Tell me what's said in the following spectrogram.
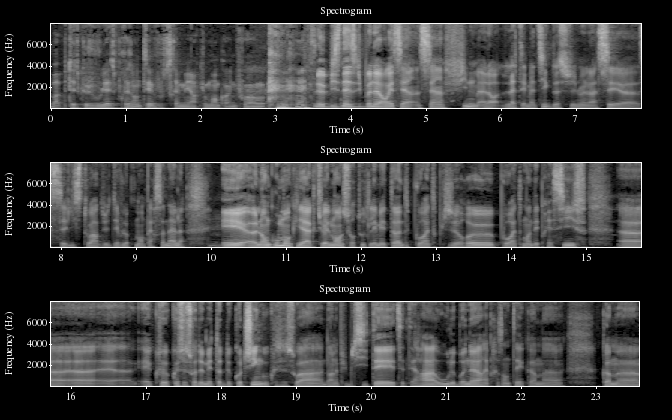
bah, peut-être que je vous laisse présenter, vous serez meilleur que moi encore une fois. le business du bonheur, oui, c'est un, un, film. Alors, la thématique de ce film-là, c'est euh, l'histoire du développement personnel mm. et l'engouement qu'il y a actuellement sur toutes les méthodes pour être plus heureux, pour être moins dépressif. et que, que, ce soit de méthodes de coaching ou que ce soit dans la publicité, etc., où le bonheur est présenté comme, euh, comme, euh,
